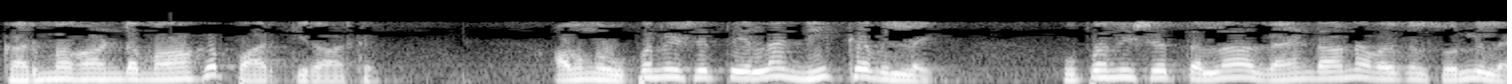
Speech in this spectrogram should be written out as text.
கர்மகாண்டமாக பார்க்கிறார்கள். அவங்க உபனிஷத்தை எல்லாம் நீக்கவில்லை. உபனிஷத்தெல்லாம் வேண்டான்னு அவர்கள் சொல்லல.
